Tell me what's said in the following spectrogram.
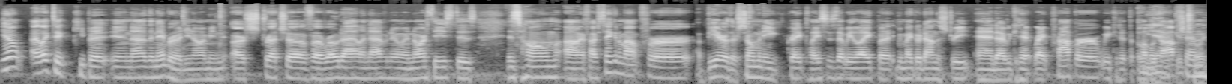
You know, I like to keep it in uh, the neighborhood. You know, I mean, our stretch of uh, Rhode Island Avenue and Northeast is is home. Uh, if I was taking them out for a beer, there's so many great places that we like, but we might go down the street and uh, we could hit right proper. We could hit the public Oh, yeah, option.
